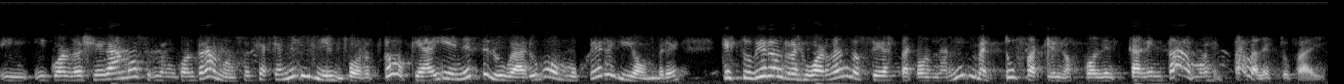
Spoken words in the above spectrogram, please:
y, cuando llegamos lo encontramos. O sea que a nadie le importó que ahí en ese lugar hubo mujeres y hombres que estuvieron resguardándose hasta con la misma estufa que nos calentábamos, estaba la estufa ahí.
